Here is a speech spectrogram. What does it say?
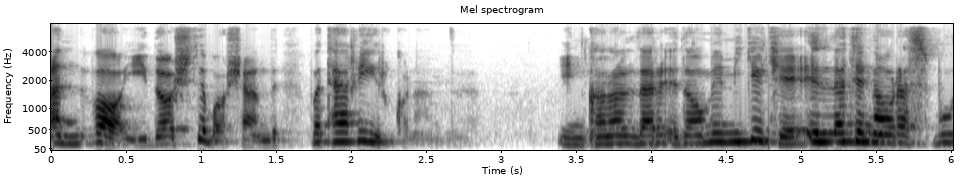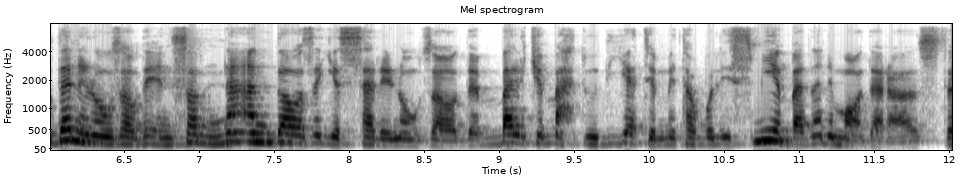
انواعی داشته باشند و تغییر کنند. این کانال در ادامه میگه که علت نارس بودن نوزاد انسان نه اندازه سر نوزاد بلکه محدودیت متابولیسمی بدن مادر است.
